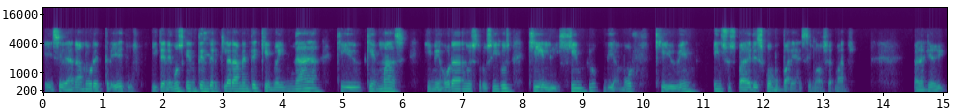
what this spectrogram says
eh, se dan amor entre ellos. Y tenemos que entender claramente que no hay nada que, que más y mejora a nuestros hijos que el ejemplo de amor que ven en sus padres como pareja, estimados hermanos. Para que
